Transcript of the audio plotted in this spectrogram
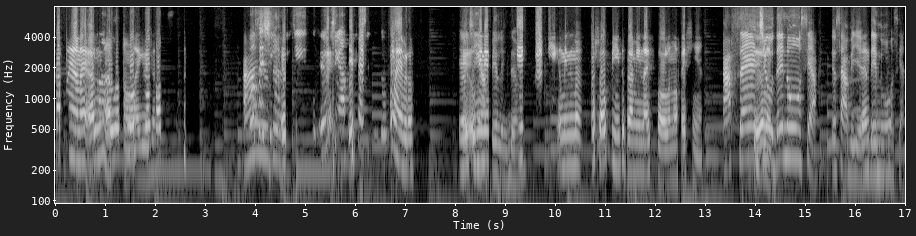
apanhar, né? Ela não, Ela não, na igreja não. Ai, Vocês tinham apelido? Eu tinha apelido. Eu lembro. Eu o tinha menino- apelido. O menino mostrou o pinto pra mim na escola, numa festinha. Assédio, Eu- denúncia. Eu sabia, Den- denúncia.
